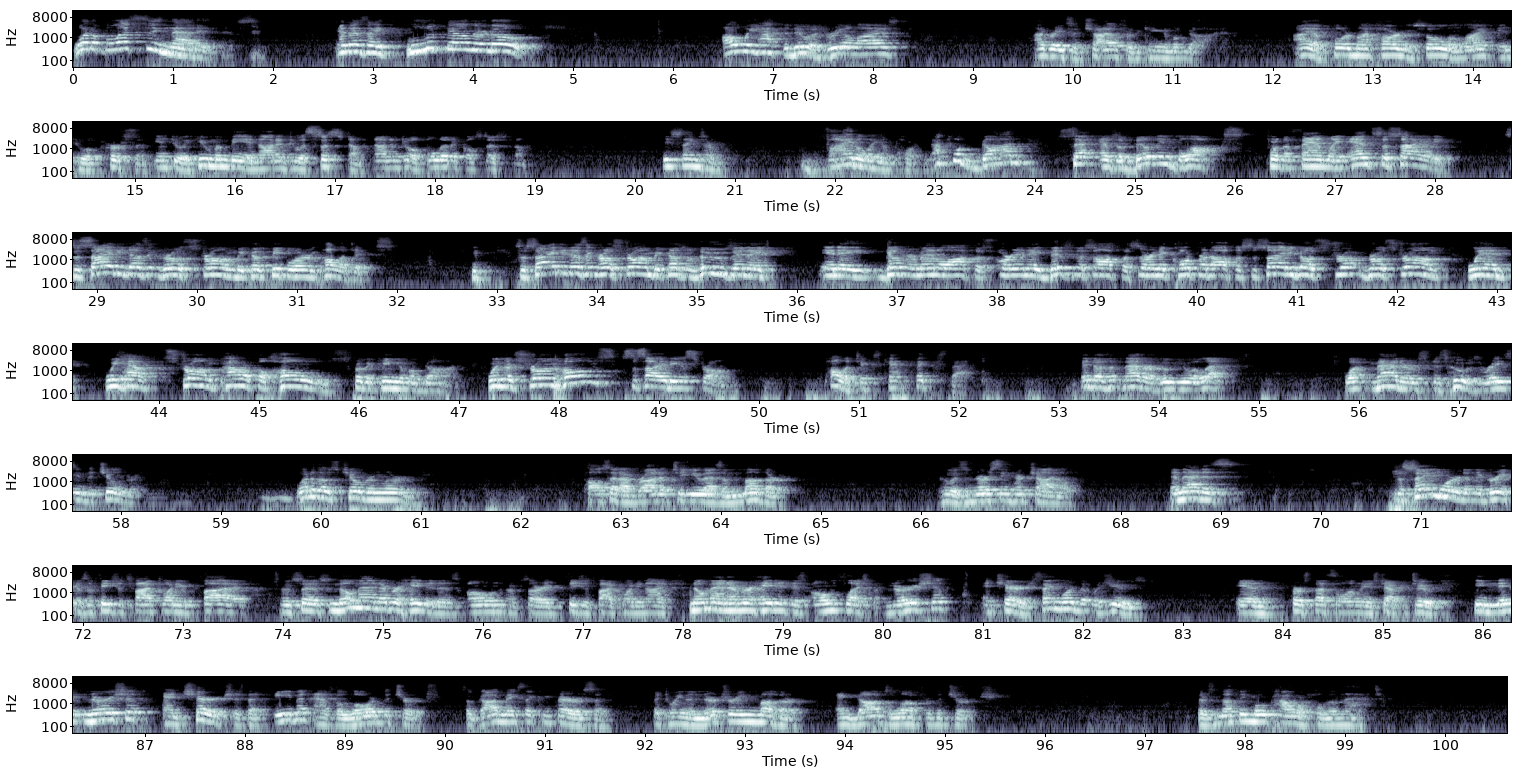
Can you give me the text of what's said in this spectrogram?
What a blessing that is. And as they look down their nose, all we have to do is realize I've raised a child for the kingdom of God. I have poured my heart and soul and life into a person, into a human being, not into a system, not into a political system. These things are vitally important. That's what God set as the building blocks for the family and society. Society doesn't grow strong because people are in politics. Society doesn't grow strong because of who's in a in a governmental office or in a business office or in a corporate office. Society goes stro- grows strong when we have strong, powerful homes for the kingdom of God. When there's strong homes, society is strong. Politics can't fix that. It doesn't matter who you elect. What matters is who is raising the children. What do those children learn? Paul said, I brought it to you as a mother who is nursing her child. And that is the same word in the Greek as Ephesians 5.25, who says, No man ever hated his own, I'm sorry, Ephesians 5.29, no man ever hated his own flesh, but nourisheth and cherisheth. Same word that was used in 1 Thessalonians chapter 2. He nourisheth and cherishes that, even as the Lord the church. So God makes a comparison between the nurturing mother and God's love for the church. There's nothing more powerful than that.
